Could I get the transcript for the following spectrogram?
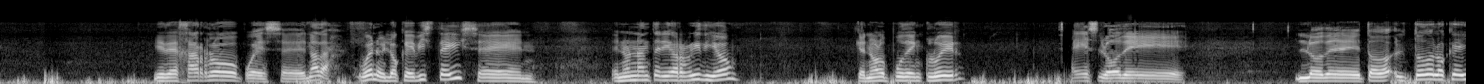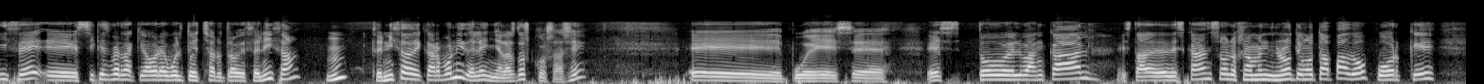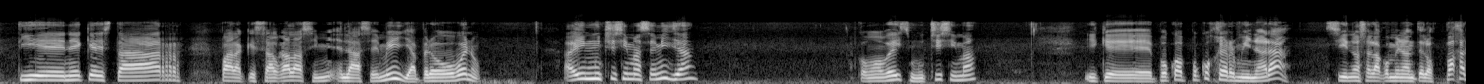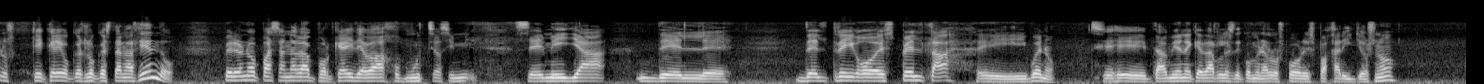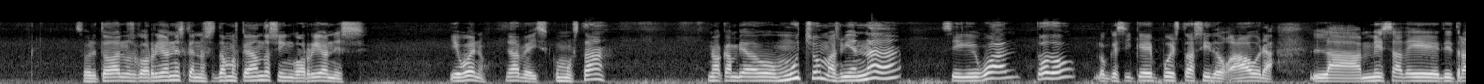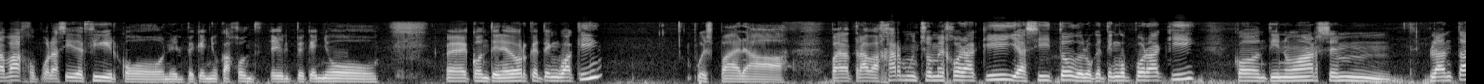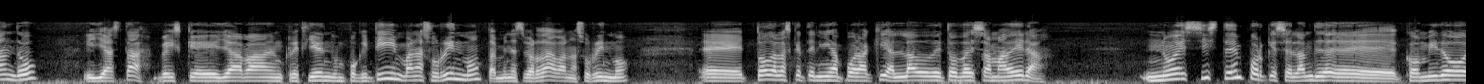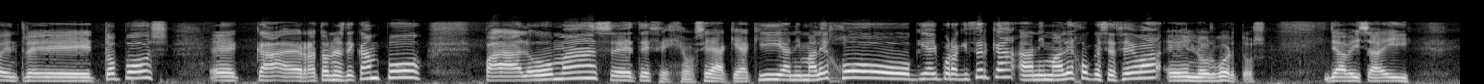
y dejarlo pues eh, nada. Bueno, y lo que visteis en, en un anterior vídeo, que no lo pude incluir, es lo de lo de todo, todo lo que hice. Eh, sí que es verdad que ahora he vuelto a echar otra vez ceniza. Ceniza de carbón y de leña, las dos cosas, ¿eh? eh pues eh, es todo el bancal, está de descanso, lógicamente no lo tengo tapado porque tiene que estar para que salga la, la semilla, pero bueno, hay muchísima semilla, como veis, muchísima, y que poco a poco germinará si no se la comen ante los pájaros, que creo que es lo que están haciendo. Pero no pasa nada porque hay debajo mucha semilla del, eh, del trigo espelta y bueno, también hay que darles de comer a los pobres pajarillos, ¿no? Sobre todo a los gorriones que nos estamos quedando sin gorriones. Y bueno, ya veis cómo está. No ha cambiado mucho, más bien nada sigue igual, todo. Lo que sí que he puesto ha sido ahora la mesa de, trabajo, por así decir, con el pequeño cajón, el pequeño eh, contenedor que tengo aquí, pues para, para trabajar mucho mejor aquí y así todo lo que tengo por aquí continuarse plantando y ya está. Veis que ya van creciendo un poquitín, van a su ritmo, también es verdad, van a su ritmo eh, todas las que tenía por aquí al lado de toda esa madera no existen porque se la han eh, comido entre topos, eh, ratones de campo, palomas, etc. O sea que aquí animalejo que hay por aquí cerca, animalejo que se ceba en los huertos. Ya veis ahí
